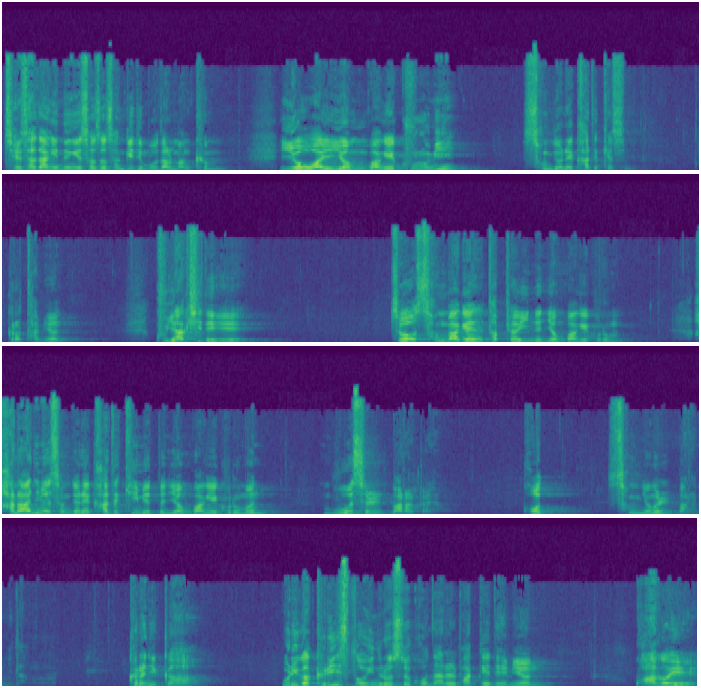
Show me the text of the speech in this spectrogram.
제사장이 능히 서서 섬기지 못할 만큼 여호와의 영광의 구름이 성전에 가득했습니다. 그렇다면 구약 시대에 저 성막에 덮여 있는 영광의 구름, 하나님의 성전에 가득히 임했던 영광의 구름은 무엇을 말할까요? 곧 성령을 말합니다. 그러니까 우리가 그리스도인으로서 고난을 받게 되면 과거에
